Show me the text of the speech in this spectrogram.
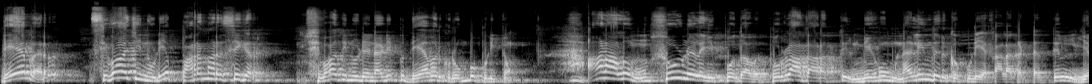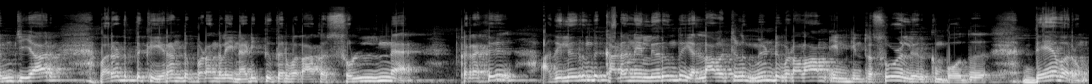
தேவர் சிவாஜியினுடைய பரம ரசிகர் சிவாஜியினுடைய நடிப்பு தேவருக்கு ரொம்ப பிடிக்கும். ஆனாலும் சூழ்நிலை இப்போது அவர் பொருளாதாரத்தில் மிகவும் நலிந்து இருக்கக்கூடிய காலகட்டத்தில் எம்ஜிஆர் வருடத்துக்கு இரண்டு படங்களை நடித்து தருவதாக சொன்ன பிறகு அதிலிருந்து கடனிலிருந்து எல்லாவற்றிலும் மீண்டு விடலாம் என்கின்ற சூழல் இருக்கும்போது தேவரும்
